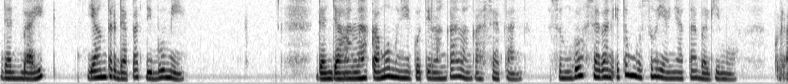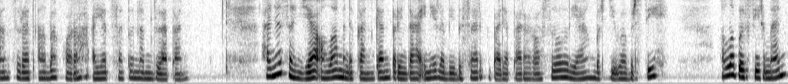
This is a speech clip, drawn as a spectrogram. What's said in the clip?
dan baik yang terdapat di bumi." Dan janganlah kamu mengikuti langkah-langkah setan. Sungguh setan itu musuh yang nyata bagimu. Quran Surat Al-Baqarah ayat 168. Hanya saja Allah menekankan perintah ini lebih besar kepada para rasul yang berjiwa bersih. Allah berfirman,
